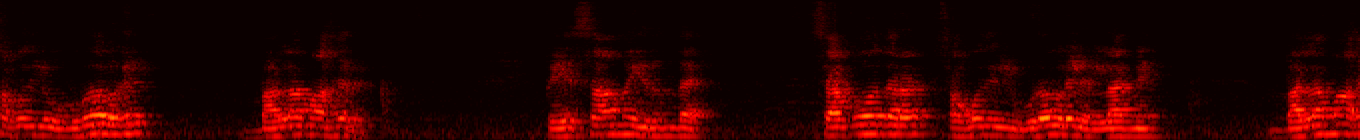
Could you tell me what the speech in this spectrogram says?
சகோதரி உறவுகள் பலமாக இருக்கும். பேசாமல் இருந்த சகோதர சகோதரி உறவுகள் எல்லாமே பலமாக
